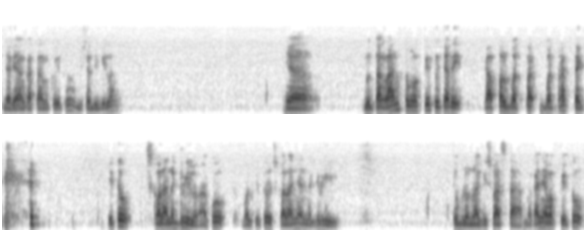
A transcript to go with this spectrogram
dari angkatanku itu bisa dibilang ya lutang lantung waktu itu cari kapal buat buat praktek. itu sekolah negeri loh. Aku waktu itu sekolahnya negeri. Itu belum lagi swasta. Makanya waktu itu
